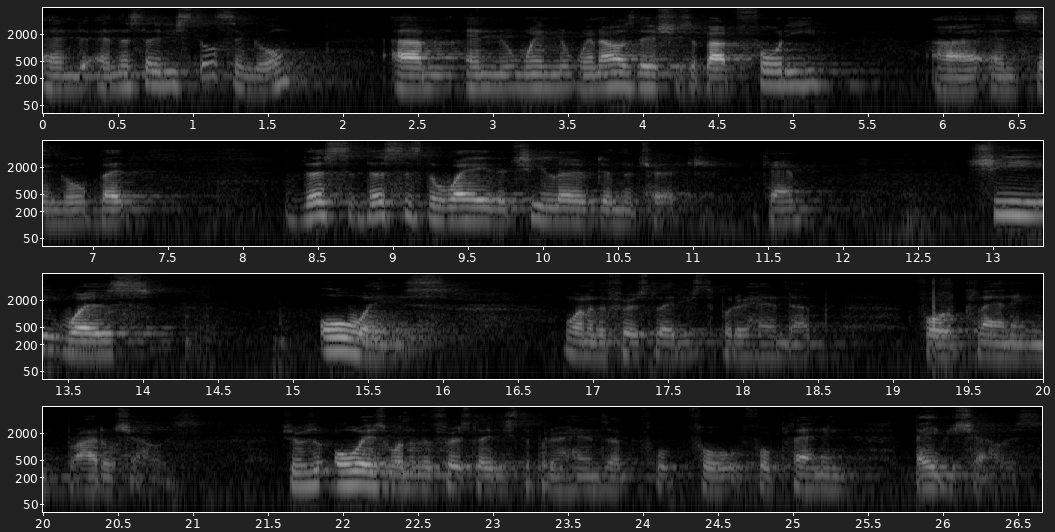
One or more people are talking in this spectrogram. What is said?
And, and this lady's still single. Um, and when, when I was there, she was about 40 uh, and single. But this, this is the way that she lived in the church, okay? She was always one of the first ladies to put her hand up for planning bridal showers. She was always one of the first ladies to put her hands up for, for, for planning baby showers.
